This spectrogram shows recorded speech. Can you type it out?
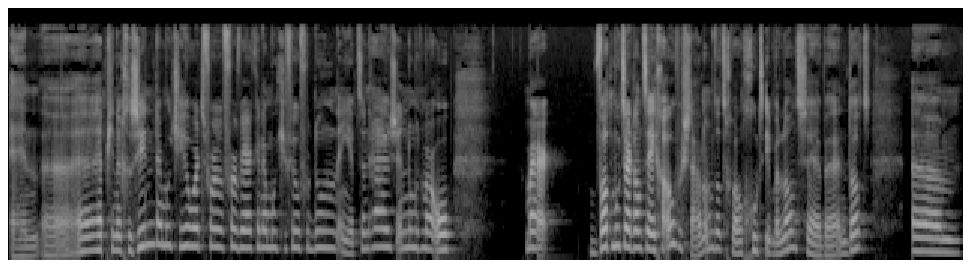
En uh, heb je een gezin, daar moet je heel hard voor, voor werken, daar moet je veel voor doen. En je hebt een huis en noem het maar op. Maar wat moet daar dan tegenover staan om dat gewoon goed in balans te hebben? En dat um,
